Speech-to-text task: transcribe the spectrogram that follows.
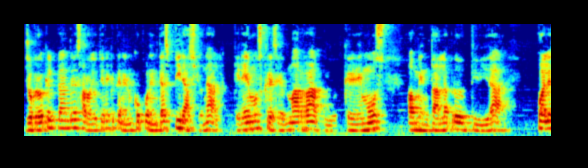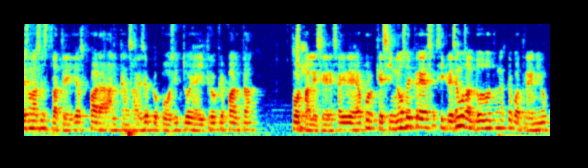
yo creo que el plan de desarrollo tiene que tener un componente aspiracional. Queremos crecer más rápido, queremos aumentar la productividad. cuáles son las estrategias para alcanzar ese propósito y ahí creo que falta fortalecer esa idea porque si no se crece, si crecemos al 2.8 en este cuatrenio,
